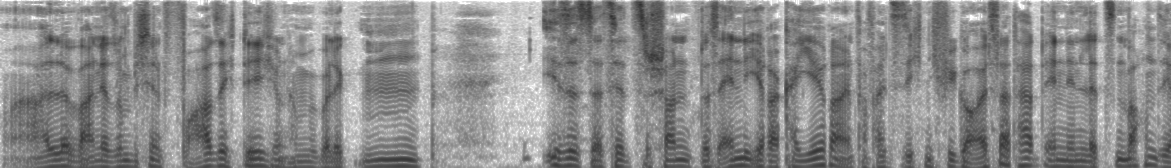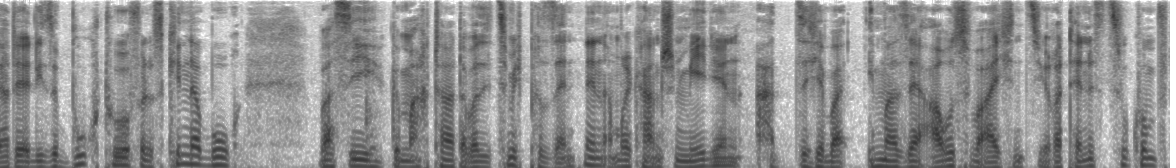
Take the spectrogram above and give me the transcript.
Alle waren ja so ein bisschen vorsichtig und haben überlegt, mh, hm, ist es das jetzt schon das Ende ihrer Karriere, einfach weil sie sich nicht viel geäußert hat in den letzten Wochen. Sie hatte ja diese Buchtour für das Kinderbuch, was sie gemacht hat, aber sie ziemlich präsent in den amerikanischen Medien, hat sich aber immer sehr ausweichend zu ihrer Tenniszukunft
